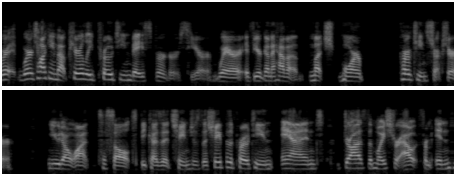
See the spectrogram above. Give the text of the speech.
we're we're talking about purely protein based burgers here where if you're going to have a much more protein structure you don't want to salt because it changes the shape of the protein and draws the moisture out from in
